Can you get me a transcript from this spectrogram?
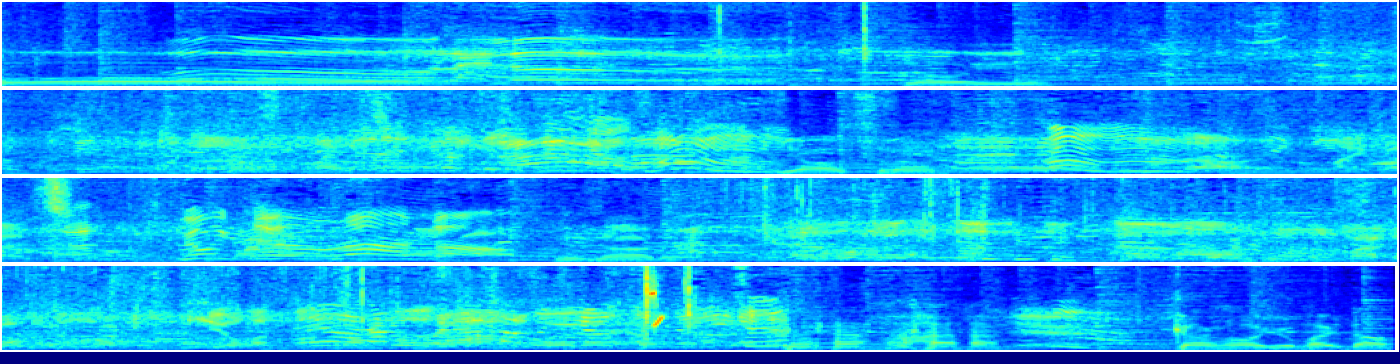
哦，哦，来了，鱿鱼，好吃吗？嗯嗯，买一个来吃。有点辣的，有点辣的。刚好有拍到。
